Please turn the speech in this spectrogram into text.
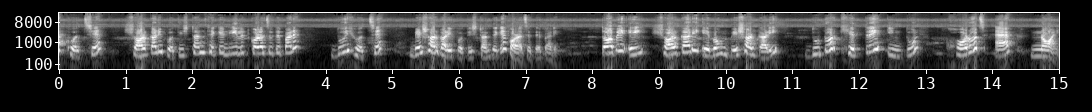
এক হচ্ছে সরকারি প্রতিষ্ঠান থেকে ডিএলএড করা যেতে পারে, দুই হচ্ছে বেসরকারি প্রতিষ্ঠান থেকে করা যেতে পারে। তবে এই সরকারি এবং বেসরকারি দুটোর ক্ষেত্রেই কিন্তু খরচ এক নয়।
